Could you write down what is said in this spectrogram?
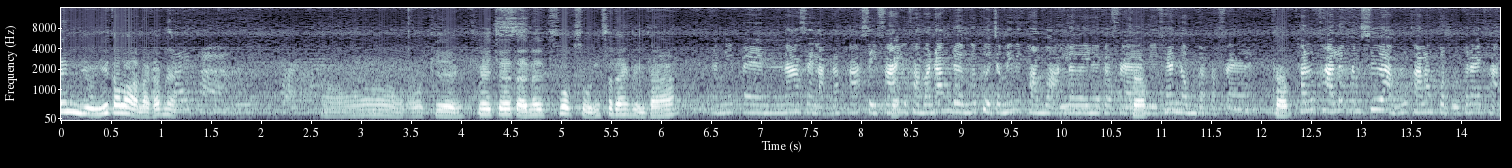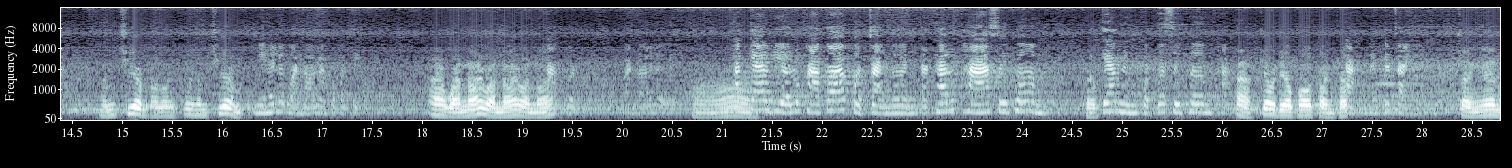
ดิ้นอยู่อย่างนี้ตลอดเหรอครับเนี่ย ใช่ค่ะ อ๋อ โอเค เคยเจอแต่ในพวกศูนย์แสดงสินค้า อันนี้เป็นหน้าไซรัปนะคะ สีฟ้าอยู่คำว่าดั้งเดิมก็คือจะไม่มีความหวานเลยในกาแฟ ครับ มีแค่นมกับกาแฟ ครับ ถ้าลูกค้าเลือกน้ำเชื่อม ลูกค้าลองกดดูก็ได้ค่ะ น้ำเชื่อมเอาเครื่องน้ำเชื่อมมีให้เลือกหวานน้อยแบบปกติอ่าหวานน้อยหวานน้อยหวานน้อย ค่ะกดหวานน้อยเลย อ๋อ ถ้าแก้วเดียวลูกค้าก็กดจ่ายเงิน แต่ถ้าลูกค้าซื้อเพิ่มครับ แก้วหนึ่งกดก็ซื้อเพิ่มค่ะอ่าแก้วเดียวพอก่อนครับ ค่ะนั่นก็จ่ายเงินจ่ายเงิน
